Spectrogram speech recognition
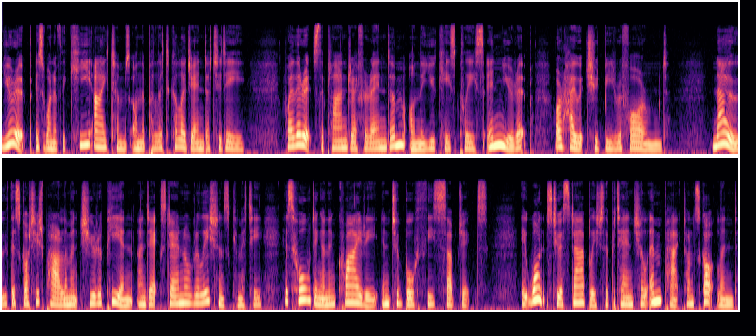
Europe is one of the key items on the political agenda today, whether it's the planned referendum on the UK's place in Europe or how it should be reformed. Now, the Scottish Parliament's European and External Relations Committee is holding an inquiry into both these subjects. It wants to establish the potential impact on Scotland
